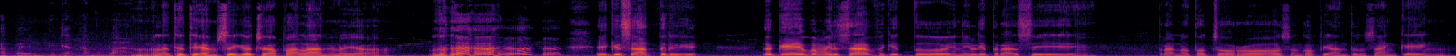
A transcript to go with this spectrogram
apa yang tidak kamu pahami. Lek dadi MC ki aja apalan ngono ya. iki satir iki. Oke pemirsa begitu ini literasi Pranoto Coro sangka piantun saking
